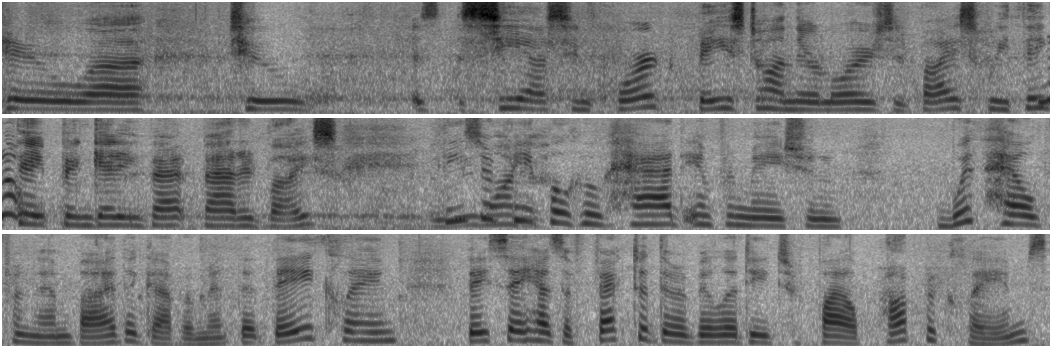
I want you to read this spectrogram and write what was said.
to uh, to see us in court based on their lawyer's advice. We think they've been getting bad, bad advice. These We are people who had information withheld from them by the government that they claim they say has affected their ability to file proper claims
